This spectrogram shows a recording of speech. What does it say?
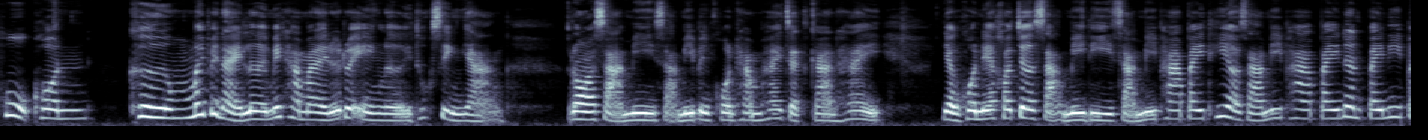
ผู้คน คือไม่ไปไหนเลยไม่ทำอะไรด้วยตัวเองเลย ทุกสิ่งอย่าง รอสามีสามีเป็นคนทำให้จัดการให้ อย่างคนนี้เขาเจอสามีดี สามีพาไปเที่ยวสามีพาไปนั่นไปนี่ไป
